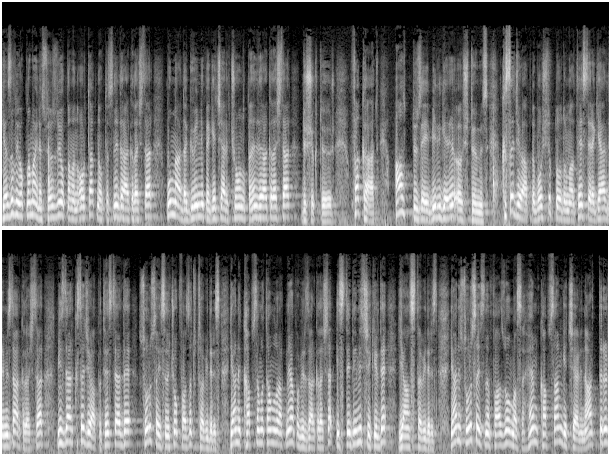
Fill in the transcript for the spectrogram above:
yazılı yoklamayla sözlü yoklamanın ortak noktası nedir arkadaşlar? Bunlarda güvenlik ve geçerlilik çoğunlukla nedir arkadaşlar? Düşüktür. Fakat alt düzey bilgileri ölçtüğümüz kısa cevaplı boşluk doldurmalı testlere geldiğimizde arkadaşlar bizler kısa cevaplı testlerde soru sayısını çok fazla tutabiliriz. Yani kapsamı tam olarak ne yapabiliriz arkadaşlar? İstediğimiz şekilde yansıtabiliriz. Yani soru sayısının fazla olması hem kapsam geçerliliğini arttırır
